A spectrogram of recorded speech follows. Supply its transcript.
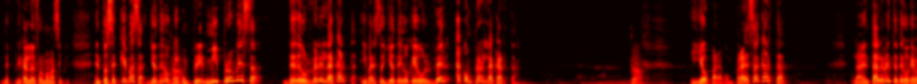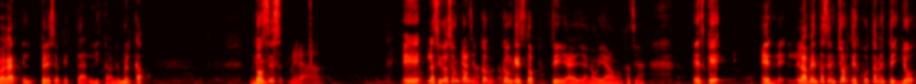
De explicarlo de forma más simple. Entonces, ¿qué pasa? Yo tengo que cumplir mi promesa de devolverle la carta. Y para eso yo tengo que volver a comprar la carta. Claro. Y yo, para comprar esa carta, lamentablemente tengo que pagar el precio que está listado en el mercado. Entonces, Mira. eh, la situación con, GameStop, sí, ya, ya no veíamos casi nada, es que eh, las ventas en short es justamente yo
